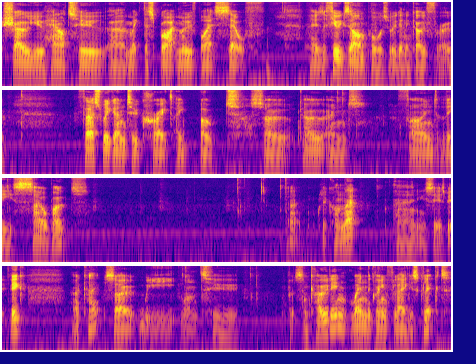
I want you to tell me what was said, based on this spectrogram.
show you how to uh, make the sprite move by itself. There's a few examples we're going to go through. First we're going to create a boat. So go and find the sailboat. Okay, click on that and you see it's a bit big. Okay so we want to put some code in. When the green flag is clicked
